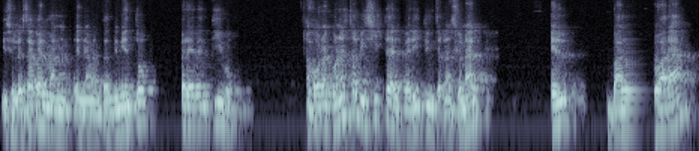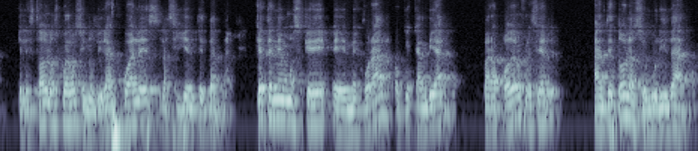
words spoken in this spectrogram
y se les daba el, mantenimiento preventivo. Ahora, con esta visita del perito internacional, él evaluará el estado de los juegos y nos dirá cuál es la siguiente etapa. ¿Qué tenemos que eh, mejorar o que cambiar para poder ofrecer, ante todo, la seguridad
